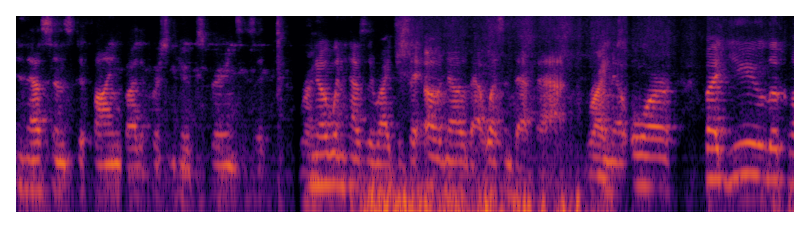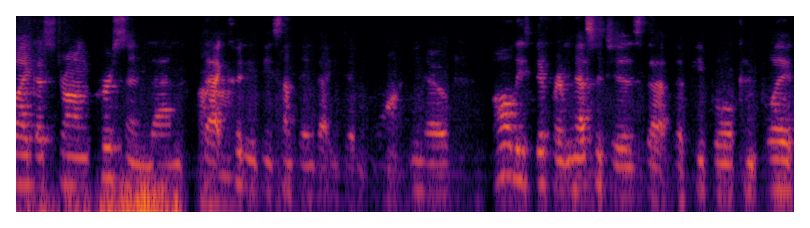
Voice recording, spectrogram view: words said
in essence defined by the person who experiences it. Right. No one has the right to say, "Oh no, that wasn't that bad," Right. you know, or "But you look like a strong person, then that Uh-huh. couldn't be something that you didn't want," you know. All these different messages that that people conflate,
